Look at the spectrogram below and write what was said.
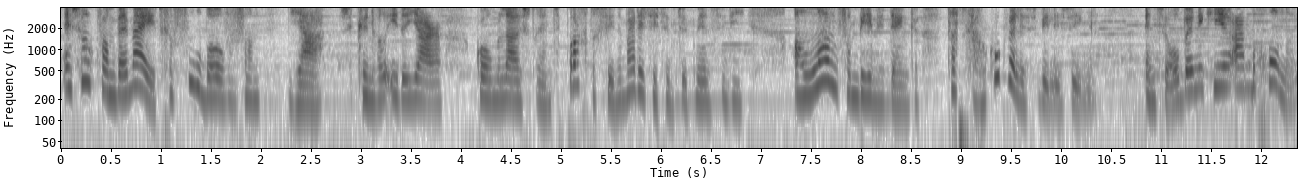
En zo kwam bij mij het gevoel boven van... ja, ze kunnen wel ieder jaar komen luisteren en het prachtig vinden... maar er zitten natuurlijk mensen die al lang van binnen denken... dat zou ik ook wel eens willen zingen. En zo ben ik hier aan begonnen.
